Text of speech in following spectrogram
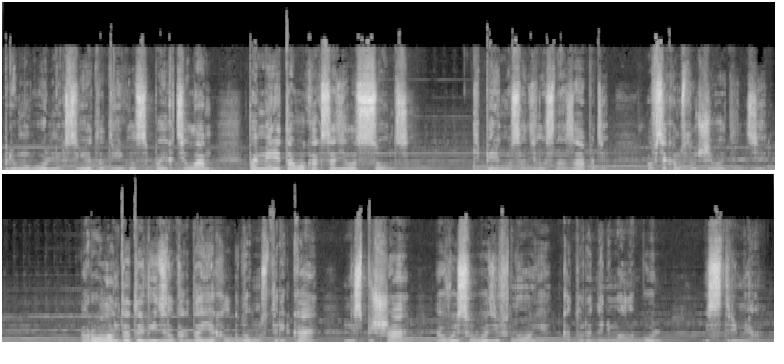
Прямоугольник света двигался по их телам по мере того, как садилось солнце. Теперь оно садилось на западе, во всяком случае в этот день. Роланд это видел, когда ехал к дому старика, не спеша, высвободив ноги, которые донимала боль, из стремян.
